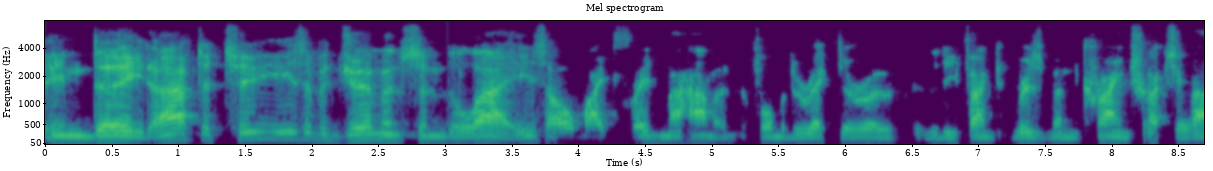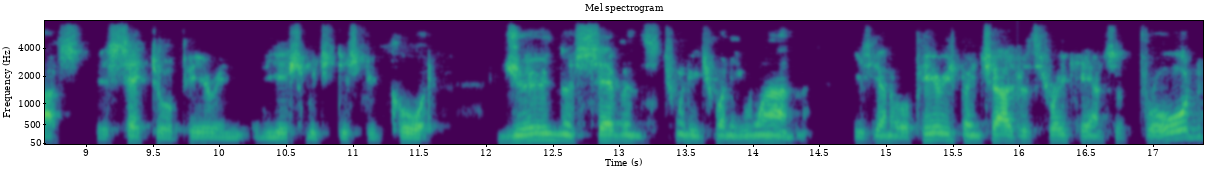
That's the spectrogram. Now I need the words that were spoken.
Indeed. After two years of adjournments and delays, old mate Fred Mohammed, the former director of the defunct Brisbane Crane Trucks R Us, is set to appear in the Ipswich District Court. June the 7th, 2021. He's going to appear. He's been charged with three counts of fraud.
